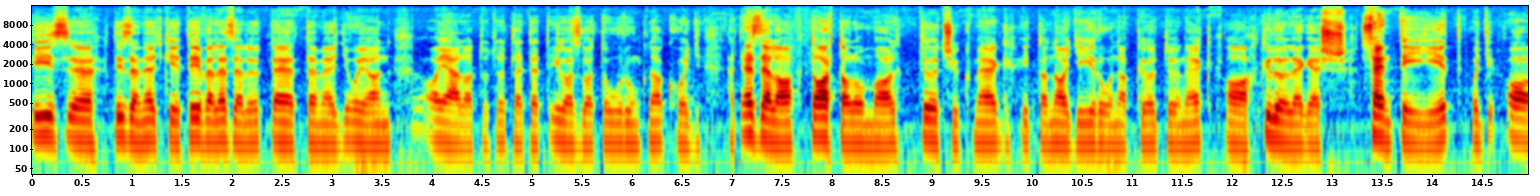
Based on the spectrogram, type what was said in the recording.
10-11-2 évvel ezelőtt tehettem egy olyan ajánlatot, ötletet igazgató úrunknak, hogy hát ezzel a tartalommal töltsük meg itt a nagy írónak, költőnek a különleges szentélyét, hogy a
